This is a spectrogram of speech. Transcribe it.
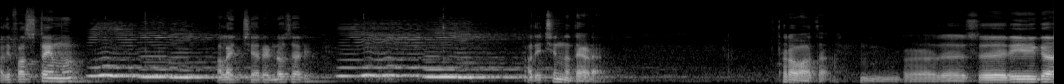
అది ఫస్ట్ టైం అలా ఇచ్చారు రెండోసారి. అది చిన్న తేడా. తర్వాత సరిగా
